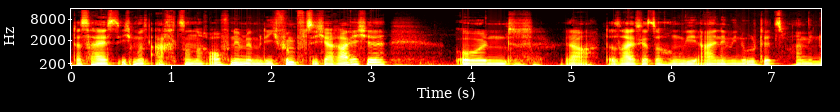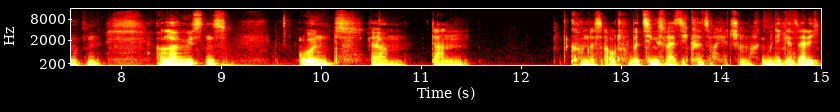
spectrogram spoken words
Das heißt, ich muss 18 noch aufnehmen, damit ich 50 erreiche. Und ja, das heißt jetzt auch irgendwie eine Minute, zwei Minuten allerhöchstens. Und ähm, dann kommt das Outro. Beziehungsweise ich könnte es auch jetzt schon machen, bin ich ganz ehrlich.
